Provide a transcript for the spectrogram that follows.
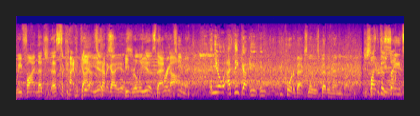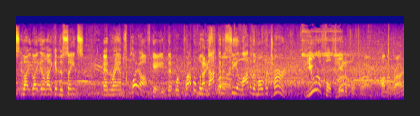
we find that's that's the kind of guy yeah, he is. kind of guy he is. He really is that great guy. teammate. And you know what? I think uh, and, and quarterbacks know this better than anybody. Just like the, the Saints, like like like in the Saints and Rams playoff game, that we're probably nice not going to see a lot of them overturned. Beautiful throw. Beautiful throw on the run.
